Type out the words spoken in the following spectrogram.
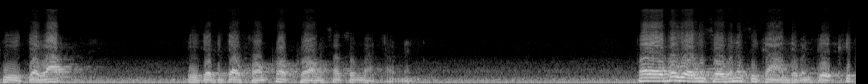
ที่จะรับที่จะเป็นเจ้าของครอบครองทรัพย์สมบัติเหล่านั้นพอพระโยนโสมนสิการเดี๋ยวมันเกิดขึ้น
